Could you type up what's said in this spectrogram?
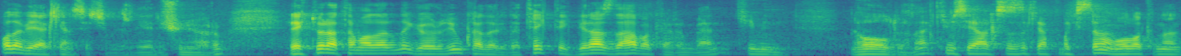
O da bir erken seçimdir diye düşünüyorum. Rektör atamalarında gördüğüm kadarıyla tek tek biraz daha bakarım ben kimin ne olduğuna. Kimseye haksızlık yapmak istemem. O bakımdan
